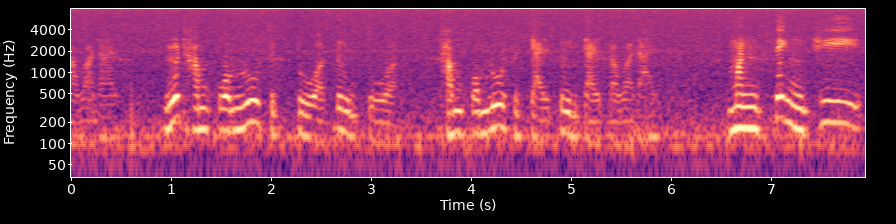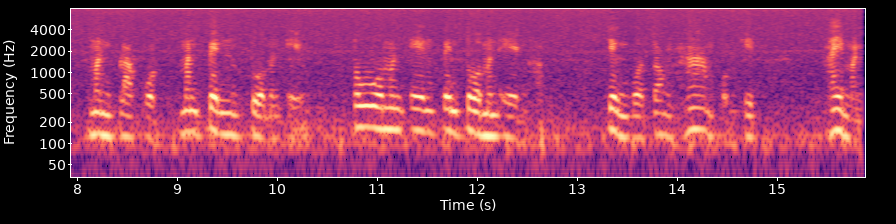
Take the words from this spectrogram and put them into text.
กาว่าได้ หรือทำความรู้สึกตัว ตื่นตัวทำความรู้สึกใจตื่นใจก็ว่าได้ มันสิ่งที่มันปรากฏ มันเป็นตัวมันเอง ตัวมันเองเป็นตัวมันเองครับ จึงบทต้องห้ามผมคิด ให้มัน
